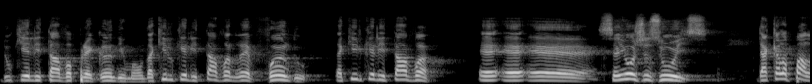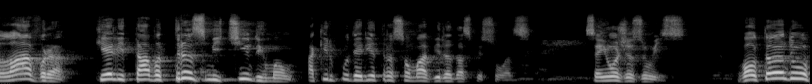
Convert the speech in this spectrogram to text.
do que ele estava pregando, irmão, daquilo que ele estava levando, daquilo que ele estava, é, é, é, Senhor Jesus, daquela palavra que ele estava transmitindo, irmão, aquilo poderia transformar a vida das pessoas. Senhor Jesus. Voltando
